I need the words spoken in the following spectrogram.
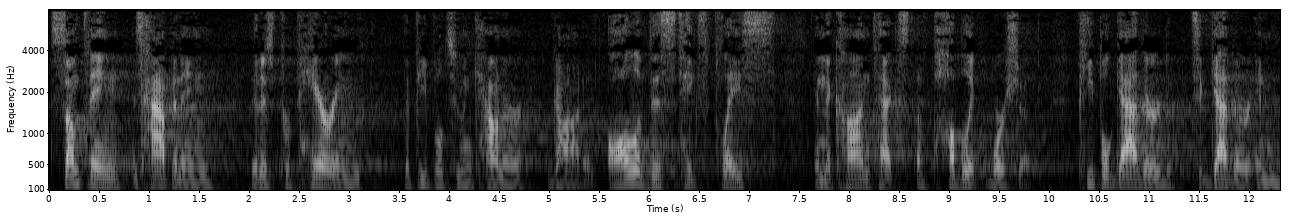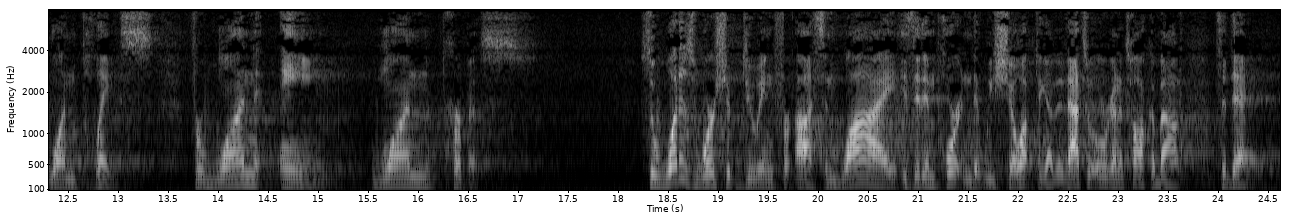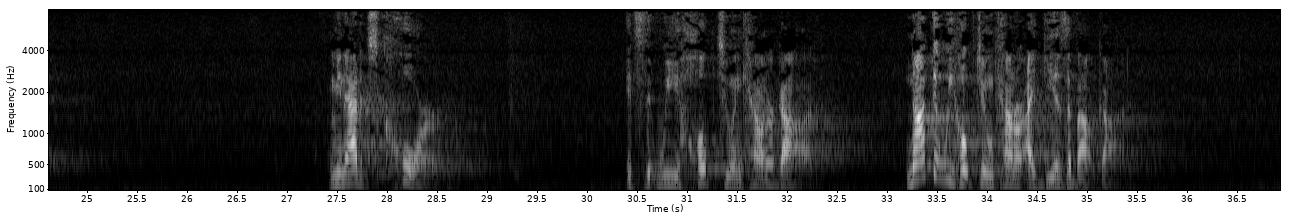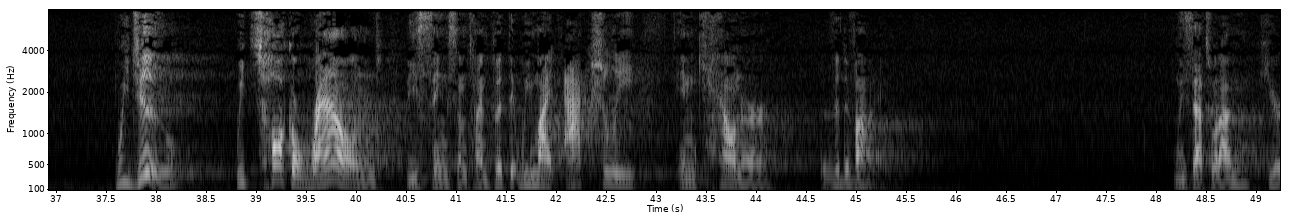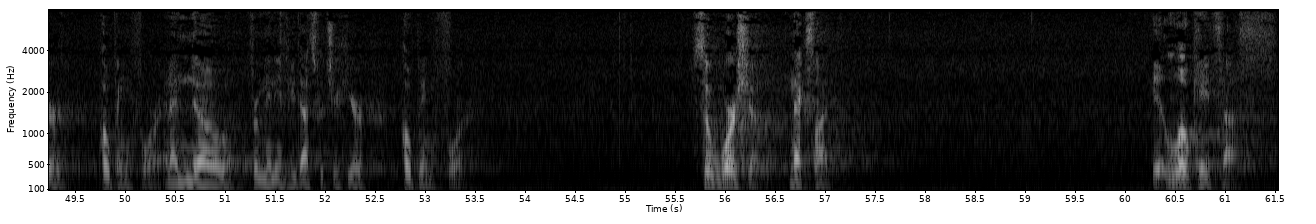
Something is happening that is preparing the people to encounter God. And all of this takes place in the context of public worship. People gathered together in one place for one aim, one purpose. So what is worship doing for us and why is it important that we show up together? That's what we're going to talk about today. I mean, at its core, it's that we hope to encounter God. Not that we hope to encounter ideas about God. We do. We talk around these things sometimes, but that we might actually encounter the divine. At least that's what I'm here hoping for. And I know for many of you that's what you're here hoping for. So worship. Next slide. It locates us.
